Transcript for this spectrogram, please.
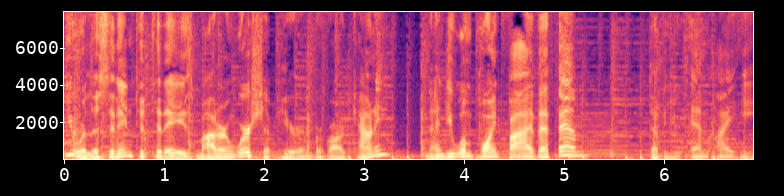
You are listening to today's Modern Worship here in Brevard County, 91.5 FM, WMIE.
